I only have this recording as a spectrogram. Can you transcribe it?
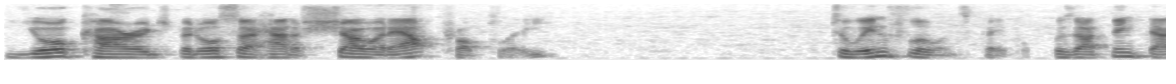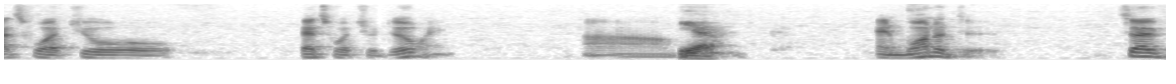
your courage but also how to show it out properly to influence people. Because i think that's what you're that's what you're doing um, yeah. and want to do. So if,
